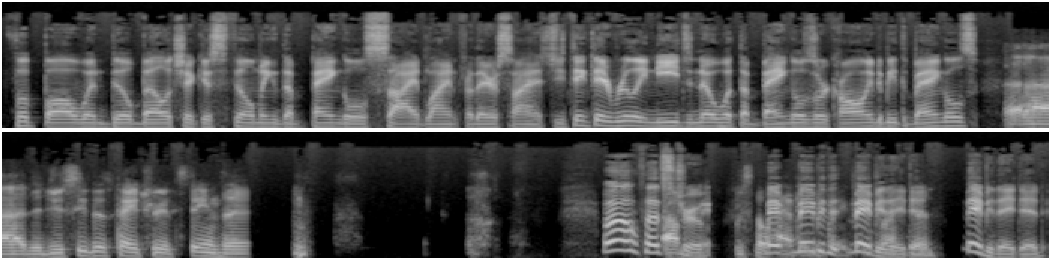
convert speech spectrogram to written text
football when Bill Belichick is filming the Bengals sideline for their science. Do you think they really need to know what the Bengals are calling to beat the Bengals? Uh, did you see this Patriots team thing? Well, that's I'm- true. Maybe maybe the they, maybe they did. Maybe they did.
